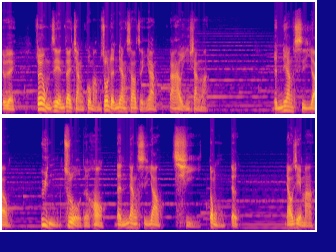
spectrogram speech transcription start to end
对不对？所以我们之前在讲过嘛，我们说能量是要怎样，大家还有印象吗？能量是要运作的哈，能量是要启动的。了解吗？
